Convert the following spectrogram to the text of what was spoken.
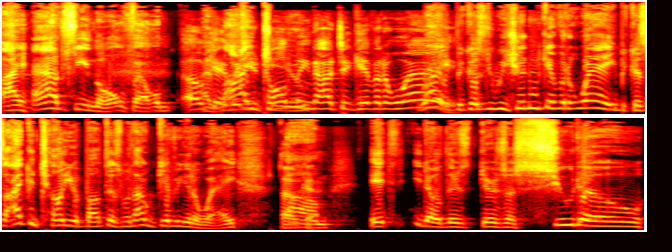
I have seen the whole film. Okay, but you to told me not to give it away. Right, because we shouldn't give it away because I could tell you about this without giving it away. Um, it you know there's there's a pseudo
